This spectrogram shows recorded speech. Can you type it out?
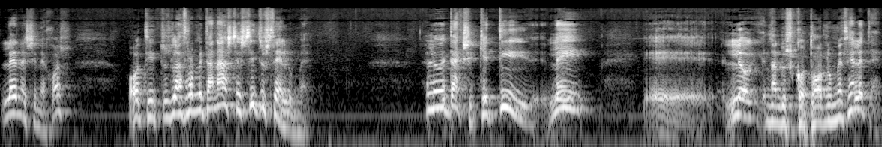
λένε συνεχώς ότι τους λαθρομετανάστες τι τους θέλουμε. Λέω εντάξει και τι λέει ε, λέω να τους σκοτώνουμε θέλετε;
